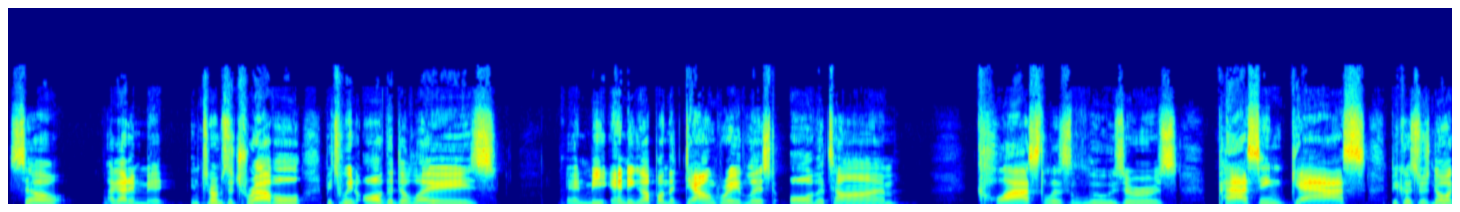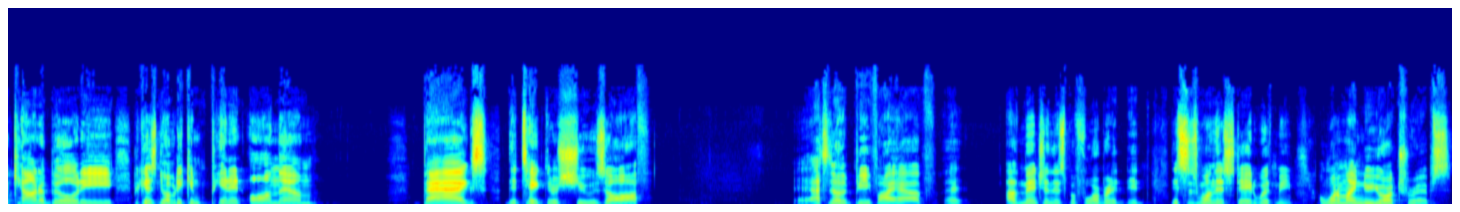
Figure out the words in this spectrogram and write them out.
So, I got to admit, in terms of travel, between all the delays and me ending up on the downgrade list all the time, classless losers, passing gas because there's no accountability, because nobody can pin it on them, bags that take their shoes off. That's another beef I have. Uh, I've mentioned this before, but it, it, this is one that stayed with me. On one of my New York trips,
